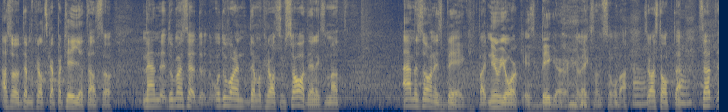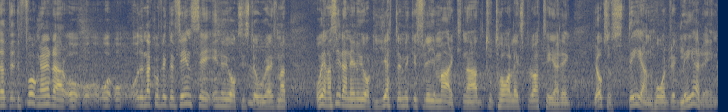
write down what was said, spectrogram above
alltså Demokratiska partiet alltså. Men då, och då var det en demokrat som sa det, liksom att Amazon is big, but New York is bigger. Liksom så, va? så det var stopp där. Så att, att det fångar det där och, och, och, och, den där konflikten finns i, i New Yorks historia. Liksom att, å ena sidan är New York jättemycket fri marknad, total exploatering. Det är också stenhård reglering.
